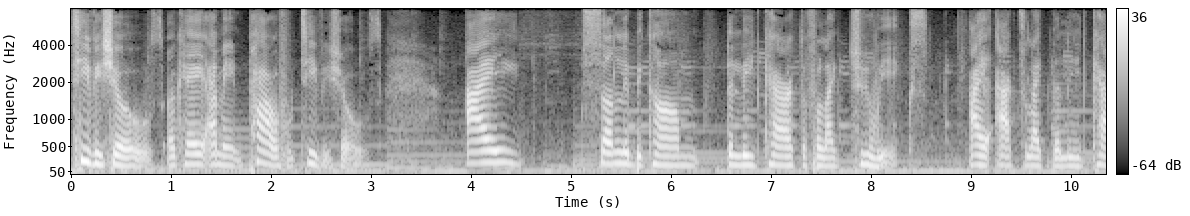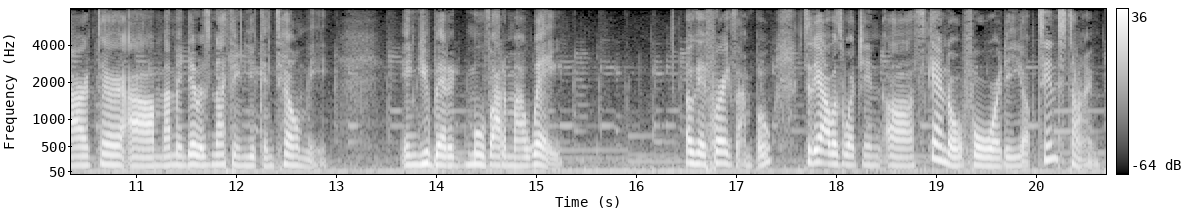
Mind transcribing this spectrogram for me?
TV shows, okay, I mean, powerful TV shows, I suddenly become the lead character for like two weeks. I act like the lead character. Um, I mean, there is nothing you can tell me, and you better move out of my way. Okay, for example, today I was watching uh, Scandal for the upteenth time.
